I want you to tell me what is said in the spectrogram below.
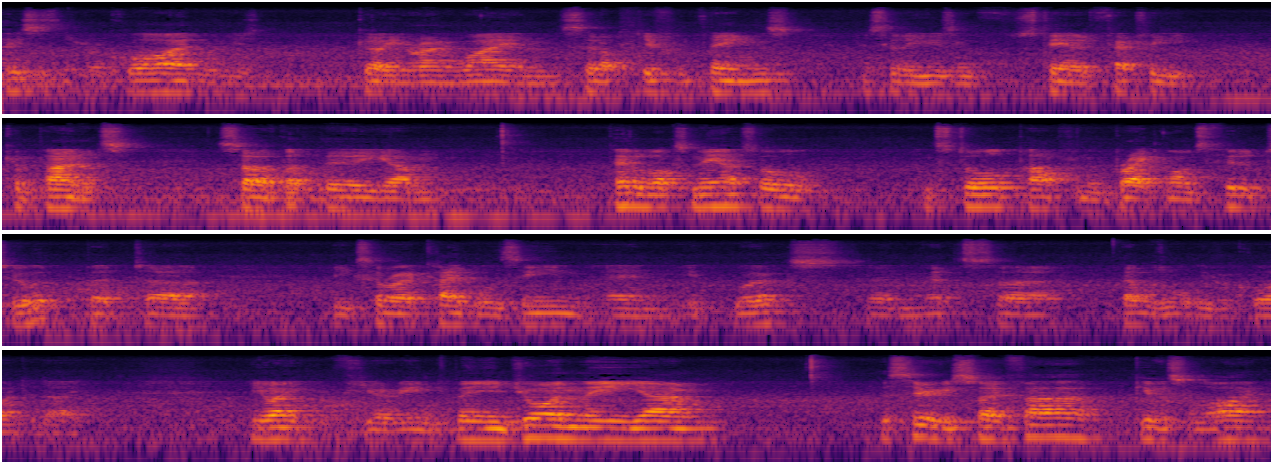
pieces that are required when you go your own way and set up different things instead of using standard factory components. So I've got the um, pedal box now, it's all installed apart from the brake lines fitted to it, but uh, the accelerator cable is in and it works and that's uh, that was what we required today. Anyway, if you've been enjoying the, um, the series so far, give us a like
